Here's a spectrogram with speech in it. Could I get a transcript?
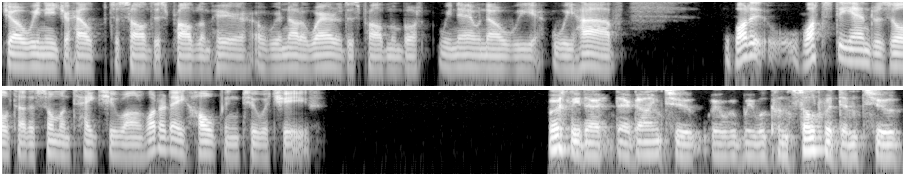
Joe, we need your help to solve this problem here, or we're not aware of this problem, but we now know we we have. What what's the end result that if someone takes you on, what are they hoping to achieve? Firstly, they're they're going to we, we will consult with them to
